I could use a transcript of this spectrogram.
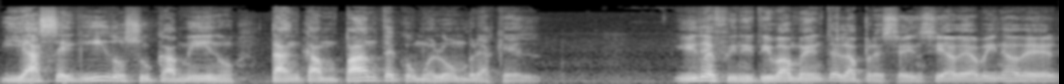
y ha seguido su camino tan campante como el hombre aquel. Y definitivamente la presencia de Abinader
